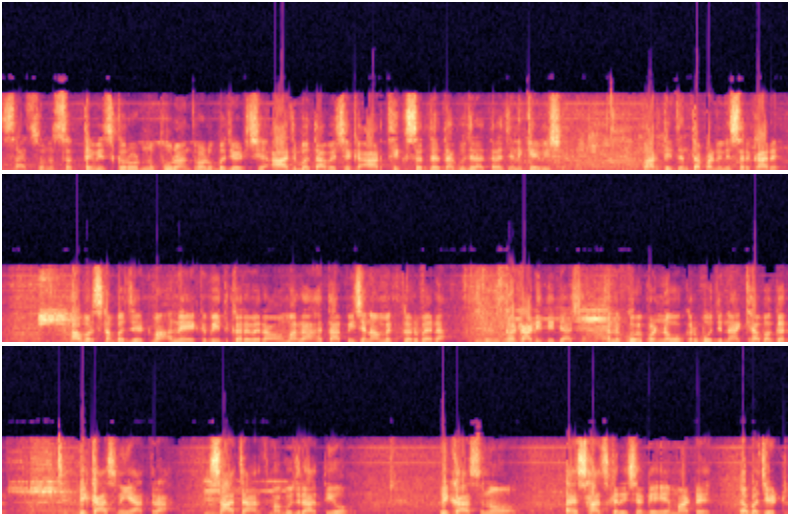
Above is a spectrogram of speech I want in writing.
સાતસો ને સત્યાવીસ કરોડનું પુરાંતવાળું બજેટ છે. આ જ બતાવે છે કે આર્થિક સદ્ધરતા ગુજરાત રાજ્યની કેવી છે? ભારતીય જનતા પાર્ટીની સરકારે આ વર્ષના બજેટમાં અનેકવિધ કરવેરાઓમાં રાહત આપી છે અને અમે કરવેરા ઘટાડી દીધા છે. અને કોઈ પણ નવો કરબોજ નાખ્યા વગર વિકાસની યાત્રા સાચા અર્થમાં ગુજરાતીઓ વિકાસનો અહેસાસ કરી શકે એ માટે આ બજેટ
